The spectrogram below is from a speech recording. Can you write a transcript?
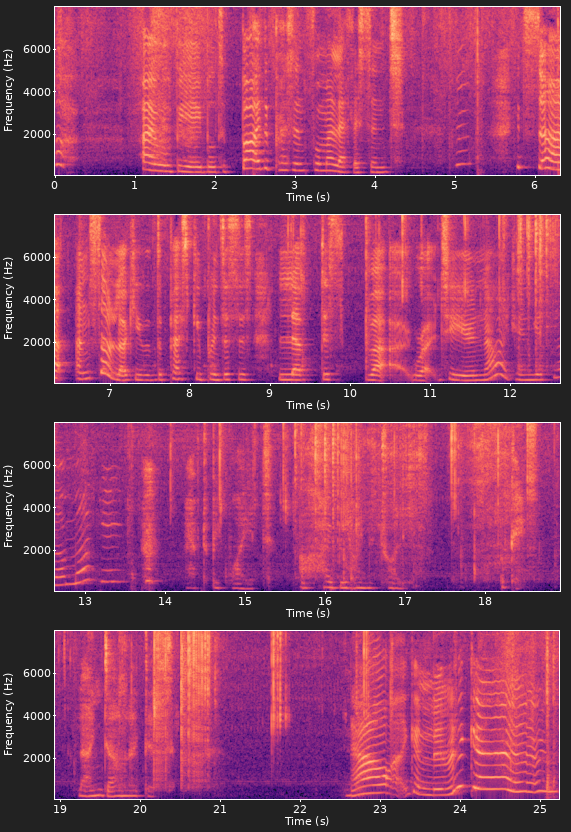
I will be able to buy the present for Maleficent. It's uh, I'm so lucky that the pesky princesses left this bag right here. Now I can get the money. I have to be quiet. I'll hide behind the trolley. Okay, lying down like this. Now I can live it again.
